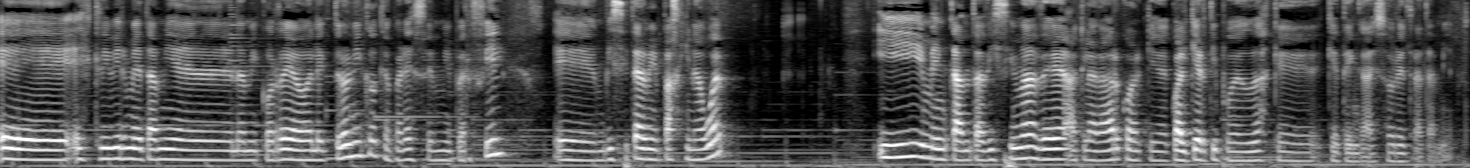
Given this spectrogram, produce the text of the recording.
Eh, escribirme también a mi correo electrónico que aparece en mi perfil, eh, visitar mi página web y me encantadísima de aclarar cualquier, cualquier tipo de dudas que, que tengáis sobre el tratamiento.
